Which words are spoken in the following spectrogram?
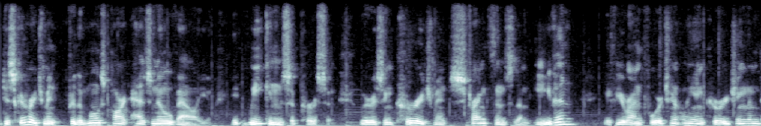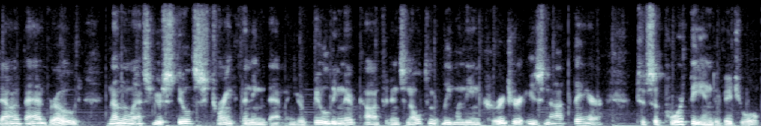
discouragement, for the most part, has no value. It weakens a person, whereas encouragement strengthens them, even if you're unfortunately encouraging them down a bad road, nonetheless, you're still strengthening them and you're building their confidence. And ultimately, when the encourager is not there to support the individual,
